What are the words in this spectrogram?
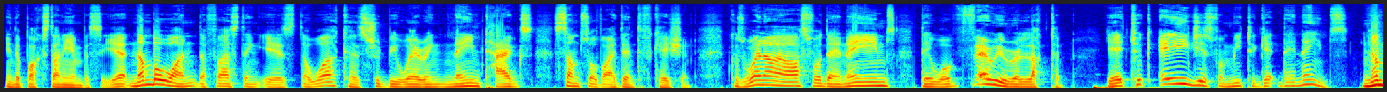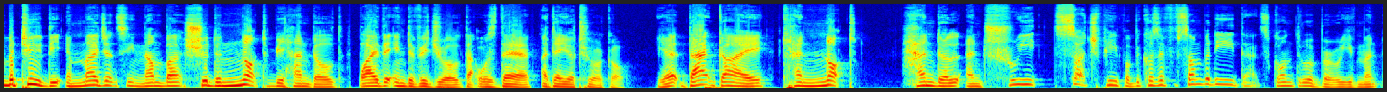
in the Pakistani embassy. Yeah. Number one, the first thing is the workers should be wearing name tags, some sort of identification. Because when I asked for their names, they were very reluctant. Yeah, it took ages for me to get their names. Number two, the emergency number should not be handled by the individual that was there a day or two ago. Yeah, that guy cannot handle and treat such people because if somebody that's gone through a bereavement,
